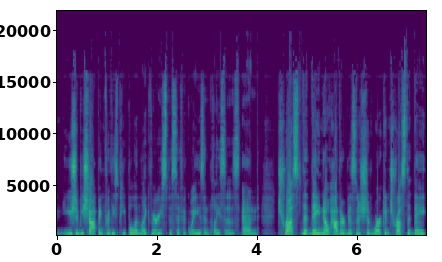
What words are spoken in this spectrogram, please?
you should be shopping for these people in like very specific ways and places and trust that they know how their business should work and trust that they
